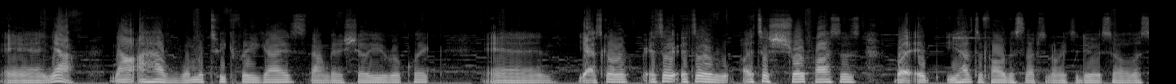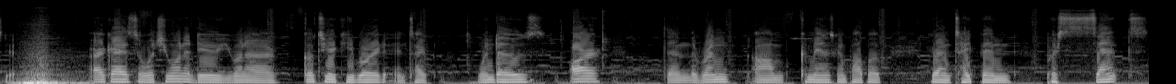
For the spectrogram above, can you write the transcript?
And yeah now I have one more tweak for you guys that I'm to show you real quick. And yeah it's gonna it's a it's a it's a short process but it you have to follow the steps in order to do it so let's do it. Alright guys so what you want to do you want to go to your keyboard and type windows r then the run um, command is to pop up. You're to type in percent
